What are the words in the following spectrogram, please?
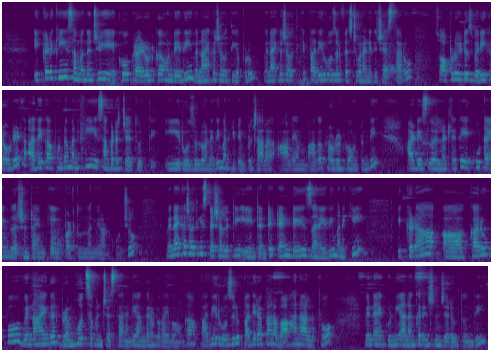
ఇక్కడికి సంబంధించి ఎక్కువ క్రౌడెడ్గా ఉండేది వినాయక చవితి అప్పుడు. వినాయక చవితికి పది రోజుల ఫెస్టివల్ అనేది చేస్తారు. సో అప్పుడు ఇట్ ఈస్ వెరీ క్రౌడెడ్ అదే కాకుండా మనకి సంకట చతుర్థి ఈ రోజుల్లో అనేది మనకి టెంపుల్ చాలా ఆలయం బాగా క్రౌడెడ్గా ఉంటుంది. ఆ డేస్లో వెళ్ళినట్లయితే ఎక్కువ టైం దర్శన టైంకి పడుతుందని మీరు అనుకోవచ్చు. వినాయక చవితికి స్పెషాలిటీ ఏంటంటే టెన్ డేస్ అనేది మనకి ఇక్కడ కరుపు వినాయకర్ బ్రహ్మోత్సవం చేస్తారండి అంగరంగ వైభవంగా. పది రోజులు పది రకాల వాహనాలతో వినాయకుడిని అలంకరించడం జరుగుతుంది.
